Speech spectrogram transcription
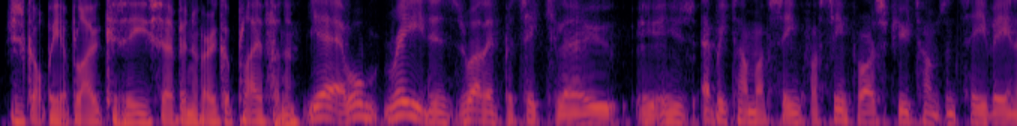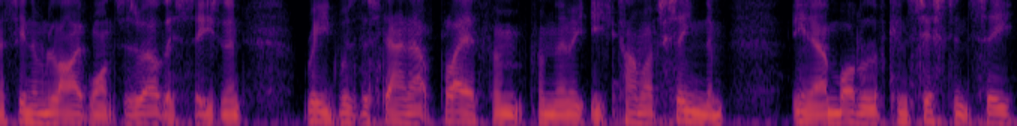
which has got to be a blow because he's uh, been a very good player for them. Yeah, well, Reid as well in particular, who, who's every time I've seen, I've seen Forest a few times on TV and I've seen them live once as well this season. And Reid was the standout player from from them each time I've seen them. You know, a model of consistency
